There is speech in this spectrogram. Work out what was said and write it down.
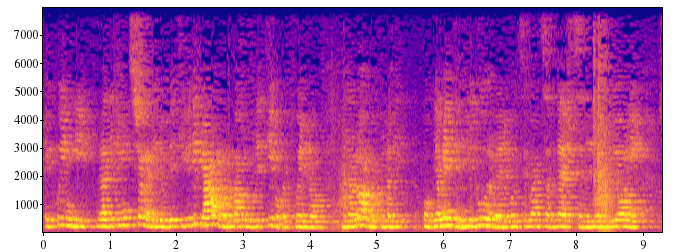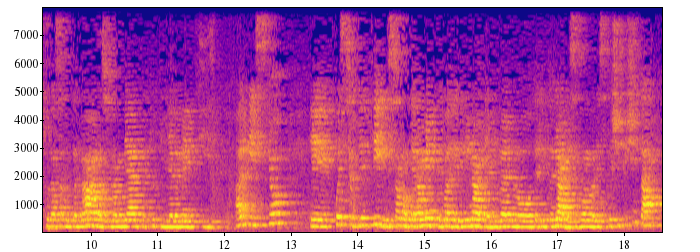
e quindi nella definizione degli obiettivi di piano, il macro obiettivo che è quello della norma, quello di, ovviamente di ridurre le conseguenze avverse delle alluvioni sulla salute umana, sull'ambiente e tutti gli elementi a rischio e questi obiettivi sono chiaramente poi declinati a livello territoriale secondo le specificità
